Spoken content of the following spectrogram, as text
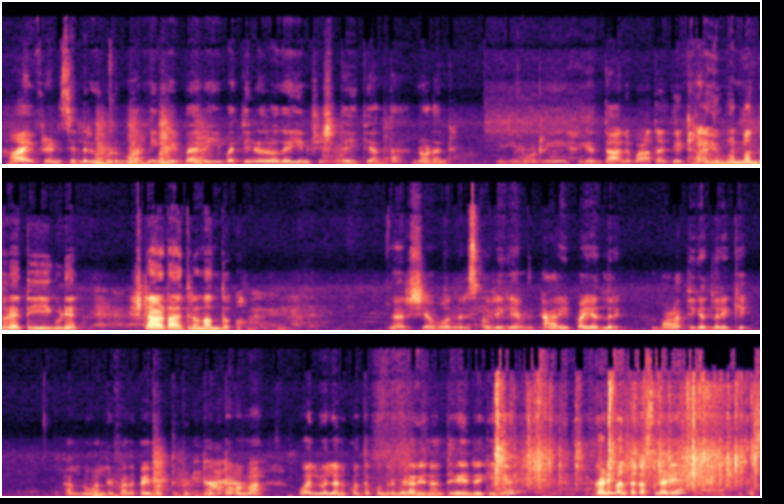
ಹಾಯ್ ಫ್ರೆಂಡ್ಸ್ ಎಲ್ಲರಿಗೂ ಗುಡ್ ಮಾರ್ನಿಂಗ್ ರೀ. ಬರ್ರಿ ಇವತ್ತಿನೊಳಗೆ ಏನು ವಿಶೇಷತೆ ಐತಿ ಅಂತ ನೋಡೋಣ ರೀ. ಈಗ ನೋಡಿರಿ ಎದ್ದ ಅಲ್ಲಿ ಭಾಳ ತೈತಿ ಟೈಮ್ ಹನ್ನೊಂದುವರೆ ಐತಿ ಈ ಗುಡಿಯ ಸ್ಟಾರ್ಟ್ ಆಯ್ತು ರೀ ನಂದು. ಹರ್ಷ ಹೋದ್ರಿ ಸ್ಕೂಲಿಗೆ ಆರೀಪ ರೀ ಭಾಳ ತಿಗದ್ಲರಿ ಆಕೆ ಅಲ್ಲಿ ನೋವಲ್ರಿ ಅದಕ್ಕೆ ಇವತ್ತು ಬಿಟ್ಟು ಬಿಟ್ಟು ಹೋಗೋಣ ಒಲ್ ಒಲ್ ಅನ್ಕೊಂತ ಕುಂದ್ರ ಬೇಡ ನೀನು ಅಂತ ಹೇಳಿ ಆಕಿಗೆ ಗಾಡಿ ಬಂತ ಕಸ ಗಾಡಿ? ಕಸ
